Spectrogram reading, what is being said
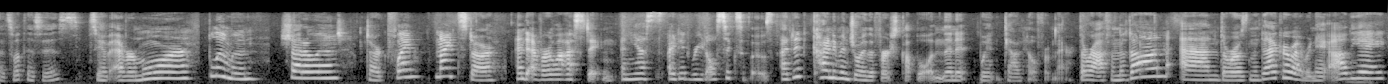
That's what this is. So you have Evermore, Blue Moon, Shadowland, Dark Flame, Night Star, and Everlasting. And yes, I did read all six of those. I did kind of enjoy the first couple and then it went downhill from there. The Wrath and the Dawn and The Rose and the Dagger by Renee Ahdieh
